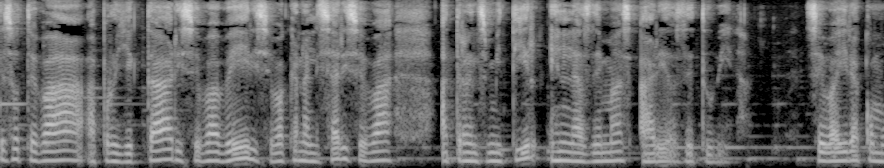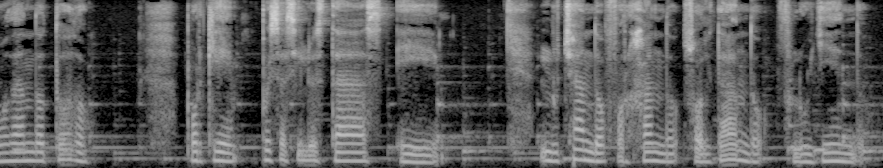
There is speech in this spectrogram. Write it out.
Eso te va a proyectar y se va a ver y se va a canalizar y se va a transmitir en las demás áreas de tu vida. Se va a ir acomodando todo, porque pues así lo estás eh, luchando, forjando, soltando, fluyendo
